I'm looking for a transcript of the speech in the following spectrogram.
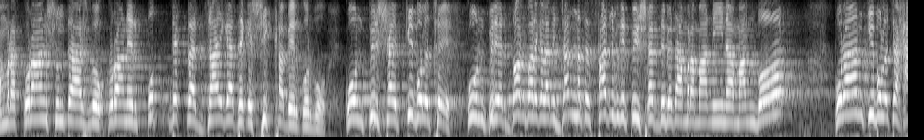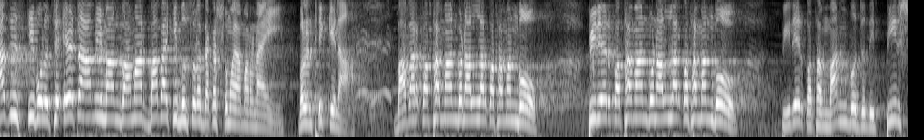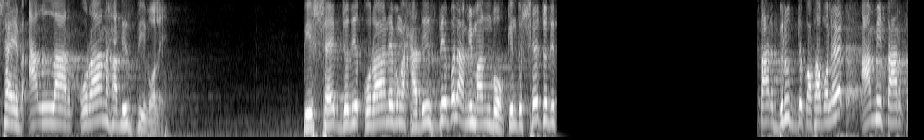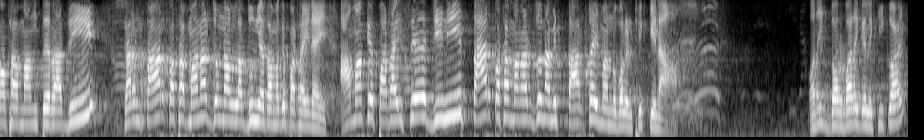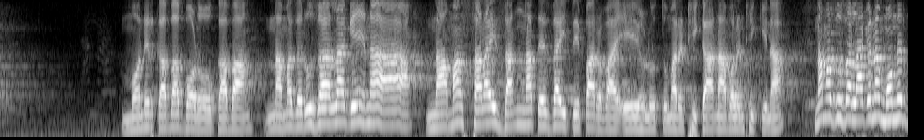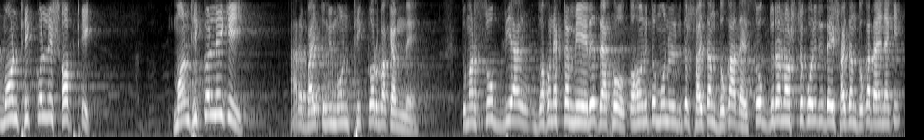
আমরা কোরআন শুনতে আসব, কোরআনের প্রত্যেকটা জায়গা থেকে শিক্ষা বের করব। কোন পীর সাহেব কি বলেছে? কোন পীরের দরবারে গেলে আমি জান্নাতের সার্টিফিকেট পীর সাহেব দেবে এটা আমরা মানি না, মানব? কোরআন কি বলেছে, হাদিস কি বলেছে, এটা আমি মানবো। আমার বাবা কি বলছে, ওরা দেখার সময় আমার নাই। বলেন ঠিক কিনা? বাবার কথা মানবো না, আল্লাহর কথা মানবো? পীরের কথা মানবো না, আল্লাহর কথা মানবো? পীরের কথা মানবো যদি পীর সাহেব আল্লাহর কোরআন, হাদিস দিয়ে বলে। পীর সাহেব যদি কোরআন এবং হাদিস দিয়ে বলে, আমি মানবো। কিন্তু সে যদি তার বিরুদ্ধে কথা বলে, আমি তার কথা মানতে রাজি। কারণ তার কথা মানার জন্য আল্লাহ দুনিয়াতে আমাকে পাঠাই নাই। আমাকে পাঠাইছে যিনি, তার কথা মানার জন্য আমি তারটাই মানবো বলেন ঠিক কিনা? অনেক দরবারে গেলে কি কয়? মনের কাবা বড় কাবা, নামাজ রোজা লাগে না, নামাজ ছাড়াই জান্নাতে যাইতে পারবা, এই হলো তোমার ঠিকানা, বলেন ঠিক কিনা? নামাজ রোজা লাগে না, মনের মন ঠিক করলে সব ঠিক। মন ঠিক করলেই কি? আরে ভাই, তুমি মন ঠিক করবা কেমনে? তোমার চোখ দিয়া যখন একটা মেয়েরে দেখো, তখনই তো মনের ভিতর শয়তান ধোকা দেয়। চোখ দুটা নষ্ট করে দিতে এই শয়তান ধোকা দেয় নাকি?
